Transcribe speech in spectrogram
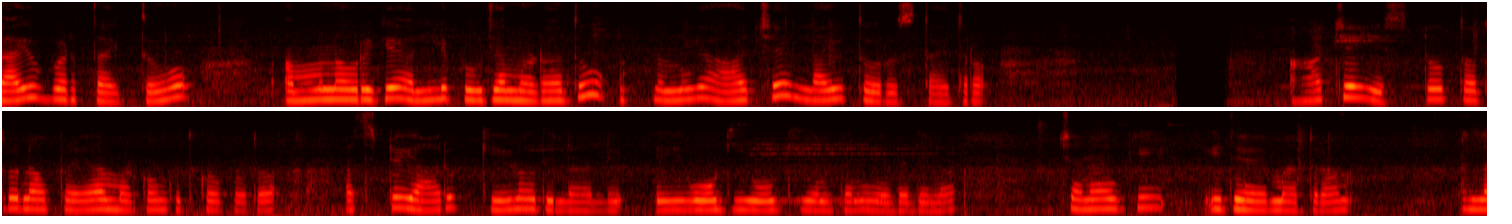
ಲೈವ್ ಬರ್ತಾಯಿತ್ತು ಅಮ್ಮನವರಿಗೆ ಅಲ್ಲಿ ಪೂಜೆ ಮಾಡೋದು ನಮಗೆ ಆಚೆ ಲೈವ್ ತೋರಿಸ್ತಾ ತೋರಿಸ್ತಾಯಿದ್ರು ಆಚೆ ಎಷ್ಟೊತ್ತಾದರೂ ನಾವು ಪ್ರೇಯರ್ ಮಾಡ್ಕೊಂಡು ಕುತ್ಕೋಬೋದು ಅಷ್ಟು ಯಾರೂ ಕೇಳೋದಿಲ್ಲ ಅಲ್ಲಿ. ಏ, ಹೋಗಿ ಹೋಗಿ ಅಂತಲೇ ಹೇಳೋದಿಲ್ಲ. ಚೆನ್ನಾಗಿ ಇದೆ ಮಾತ್ರ. ಎಲ್ಲ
